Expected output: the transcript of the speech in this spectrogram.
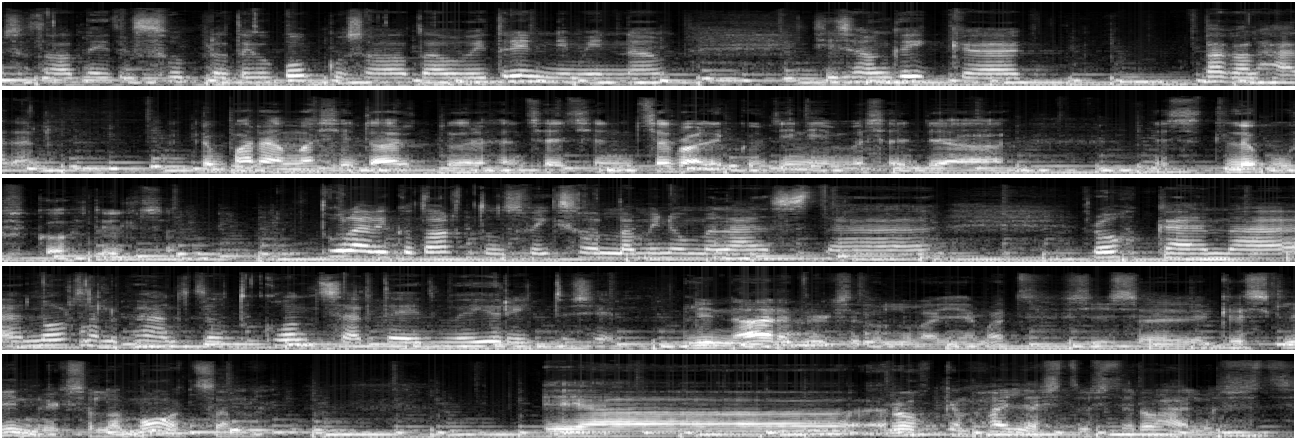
sa tahad näiteks sõpradega kokku saada või trenni minna, siis on kõik äh, väga lähedal. kõige parem asi Tartu juures on see, et siin on sõbralikud inimesed ja lihtsalt lõbus koht üldse. tuleviku Tartus võiks olla minu meelest äh, rohkem äh, noortele pühendatud kontserteid või üritusi. linna ääred võiksid olla laiemad, siis kesklinn võiks olla moodsam ja rohkem haljastust ja rohelust.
